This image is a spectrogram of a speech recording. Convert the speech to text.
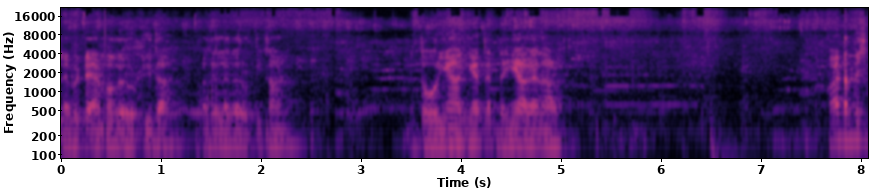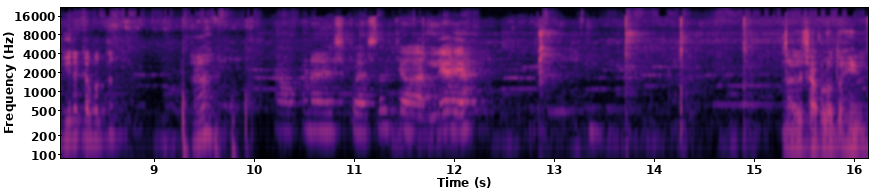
ਲੈ ਵੀ ਟਾਈਮ ਹੋ ਗਿਆ ਰੋਟੀ ਦਾ। ਫਤਿਹ ਲੱਗਾ ਰੋਟੀ ਖਾਣ। ਤੋਰੀਆਂ ਆ ਗਈਆਂ ਤੇ ਦਹੀਂ ਆ ਗਿਆ ਨਾਲ। ਆ ਡੱਬੇ 'ਚ ਕੀ ਰੱਖਿਆ ਪੁੱਤ? ਹੈ? ਆਪਣਾ ਸਪੈਸ਼ਲ ਚਾਰ ਲਿਆਇਆ। ਆਜੋ ਛਕ ਲਓ ਤੁਸੀਂ। ਵੀ।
